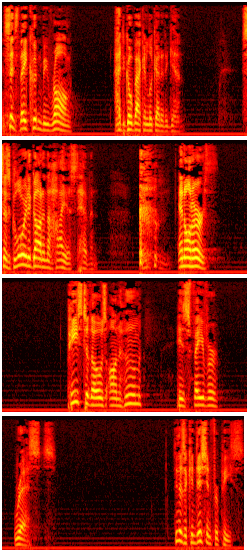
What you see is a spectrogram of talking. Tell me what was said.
And since they couldn't be wrong, I had to go back and look at it again. It says, Glory to God in the highest heaven and on earth. Peace to those on whom his favor rests. See, there's a condition for peace.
